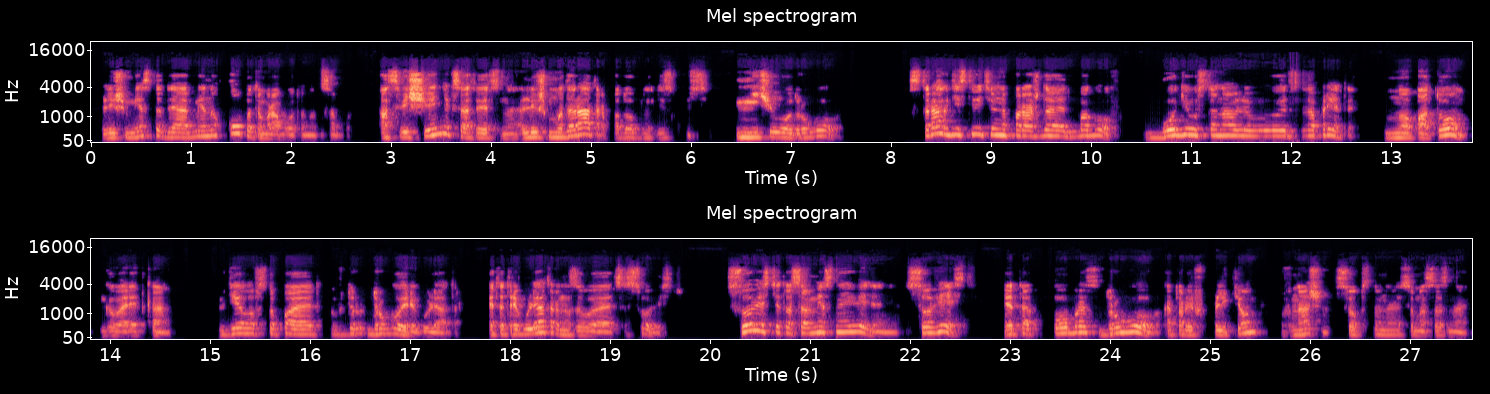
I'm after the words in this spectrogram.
– лишь место для обмена опытом работы над собой. А священник, соответственно, лишь модератор подобных дискуссий. Ничего другого. Страх действительно порождает богов. Боги устанавливают запреты. Но потом, говорит Кант, в дело вступает в другой регулятор. Этот регулятор называется совесть. Совесть – это совместное ведение. Совесть – это образ другого, который вплетен в наше собственное самосознание.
